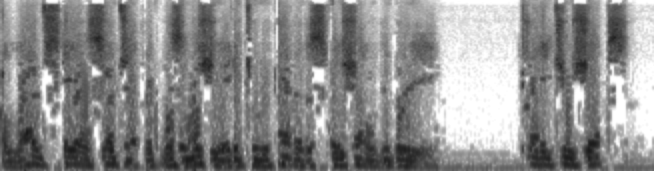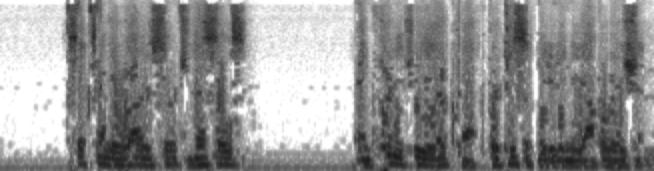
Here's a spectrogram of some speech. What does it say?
A large-scale search effort was initiated to recover the space shuttle debris. 22 ships, 6 underwater search vessels, and 33 aircraft participated in the operation.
